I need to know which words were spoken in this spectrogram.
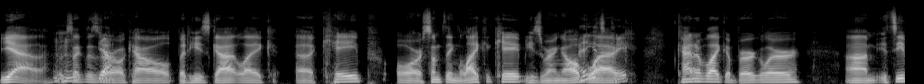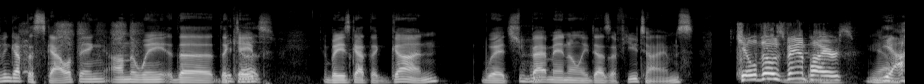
Zorro. Yeah, looks like the Yeah. Cowl, but he's got like a cape or something like a cape. He's wearing all I think it's a black, cape. kind of like a burglar. Um, it's even got the scalloping on the wing, the the It cape, does. but he's got the gun, which Mm-hmm. Batman only does a few times. Kill those vampires. Yeah.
